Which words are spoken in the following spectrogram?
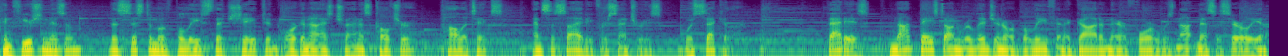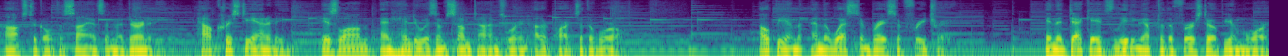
Confucianism, the system of beliefs that shaped and organized China's culture, politics, and society for centuries, was secular. That is, not based on religion or belief in a god and therefore was not necessarily an obstacle to science and modernity, how Christianity, Islam, and Hinduism sometimes were in other parts of the world. Opium and the West's embrace of free trade. In the decades leading up to the First Opium War,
